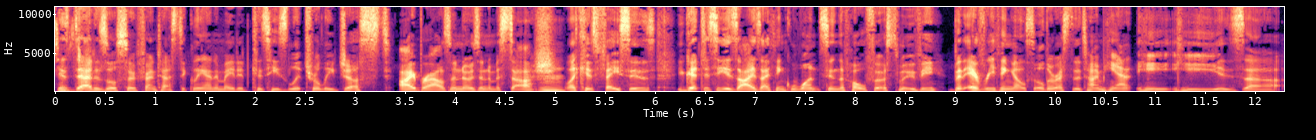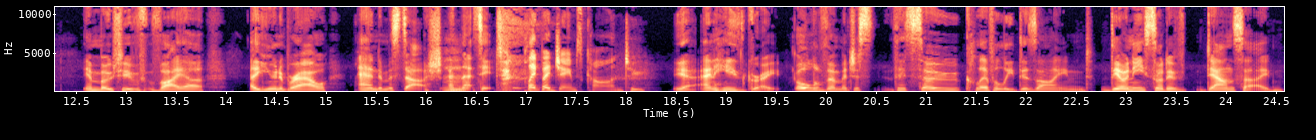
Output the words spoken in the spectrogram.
His dad is also fantastically animated because he's literally just eyebrows, and nose, and a moustache, Mm. like his face is. You get to see his eyes, I think, once in the whole first movie, but everything else, all the rest of the time, he he he is uh, emotive via a unibrow and a moustache, Mm. and that's it. played by James Caan too. Yeah, and he's great. All of them are just they're so cleverly designed. The only sort of downside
